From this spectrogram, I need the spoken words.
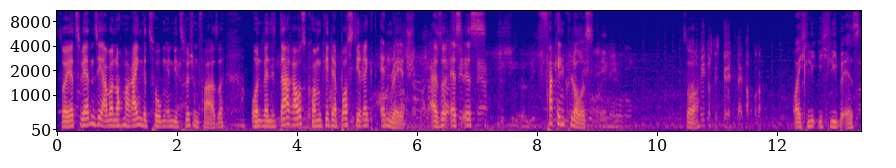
So, jetzt werden sie aber nochmal reingezogen in die Zwischenphase. Und wenn sie da rauskommen, geht der Boss direkt Enrage. Also es ist fucking close. So. Oh, ich, ich liebe es.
